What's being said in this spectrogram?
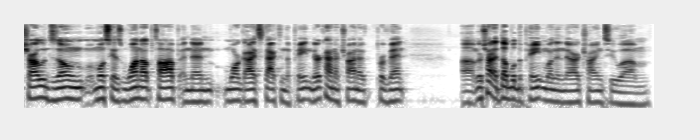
Charlotte's zone mostly has one up top and then more guys stacked in the paint. And They're kind of trying to prevent, um, they're trying to double the paint more than they are trying to um,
